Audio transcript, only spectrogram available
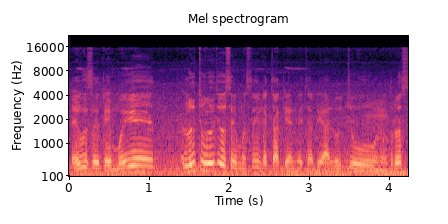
Ya wis demo iki lucu-lucu sih mesti kejadian-kejadian lucu ngono. Terus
